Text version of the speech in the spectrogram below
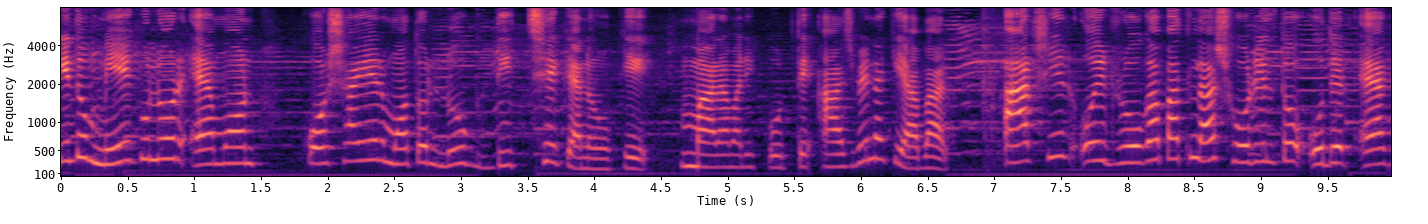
কিন্তু মেয়েগুলোর এমন কষায়ের মতো লুক দিচ্ছে কেন ওকে? মারামারি করতে আসবে নাকি আবার? আরশির ওই রোগা পাতলা শরীর তো ওদের এক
